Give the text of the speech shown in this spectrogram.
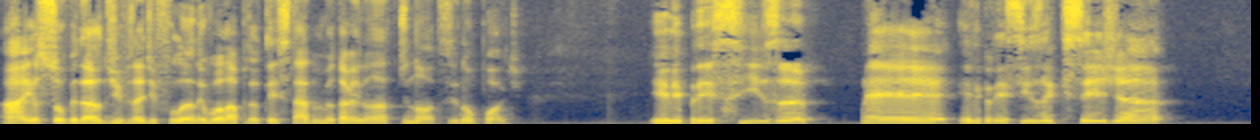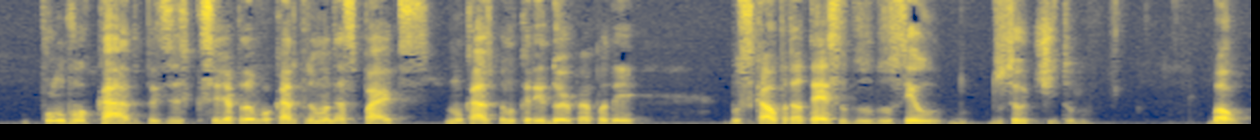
Ah, eu soube da dívida de fulano, eu vou lá protestar no meu tabelionato de notas. Ele não pode. ele precisa é, ele precisa que seja convocado, precisa que seja provocado por uma das partes, no caso pelo credor, para poder buscar o protesto do, do, seu, do seu título. Bom,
